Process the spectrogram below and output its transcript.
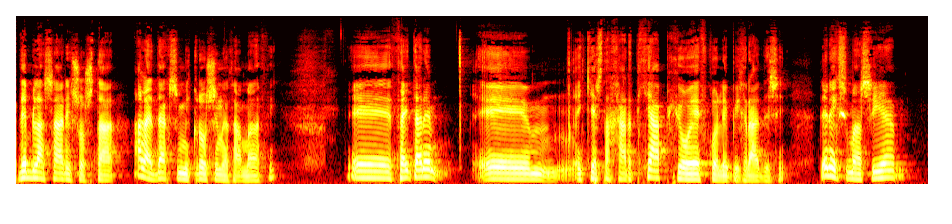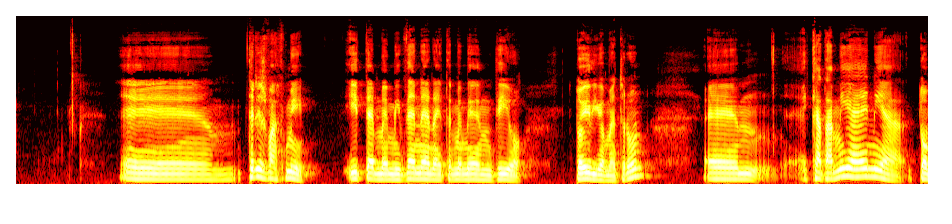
δεν πλασάρει σωστά, αλλά εντάξει μικρός είναι θα μάθει. Ε, θα ήταν ε, και στα χαρτιά πιο εύκολη επικράτηση. Δεν έχει σημασία. Ε, τρεις βαθμοί, είτε με 0-1 είτε με 0-2 το ίδιο μετρούν. Ε, κατά μία έννοια το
